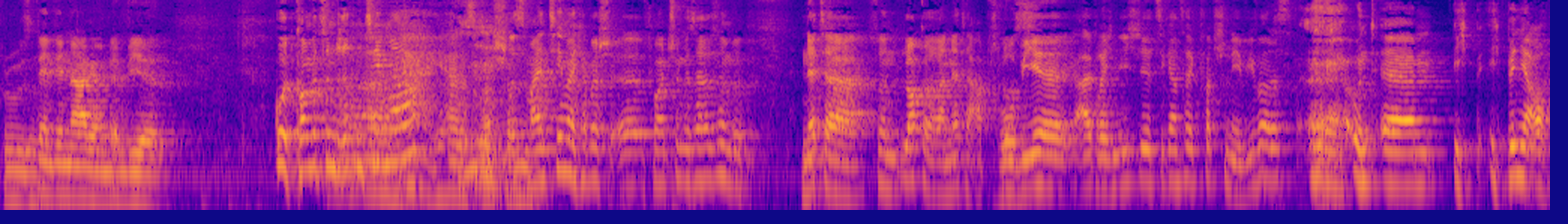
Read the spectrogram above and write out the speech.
cruisen. Wenn wir nageln. wenn wir Gut, kommen wir zum dritten Thema. Ja, das war Das ist mein Thema. Ich habe ja äh, vorhin schon gesagt, das ist so ein netter, so ein lockerer, netter Abschluss. Wo wir, Albrecht und ich, jetzt die ganze Zeit quatschen. Nee, wie war das? Und ähm, ich, ich bin ja auch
